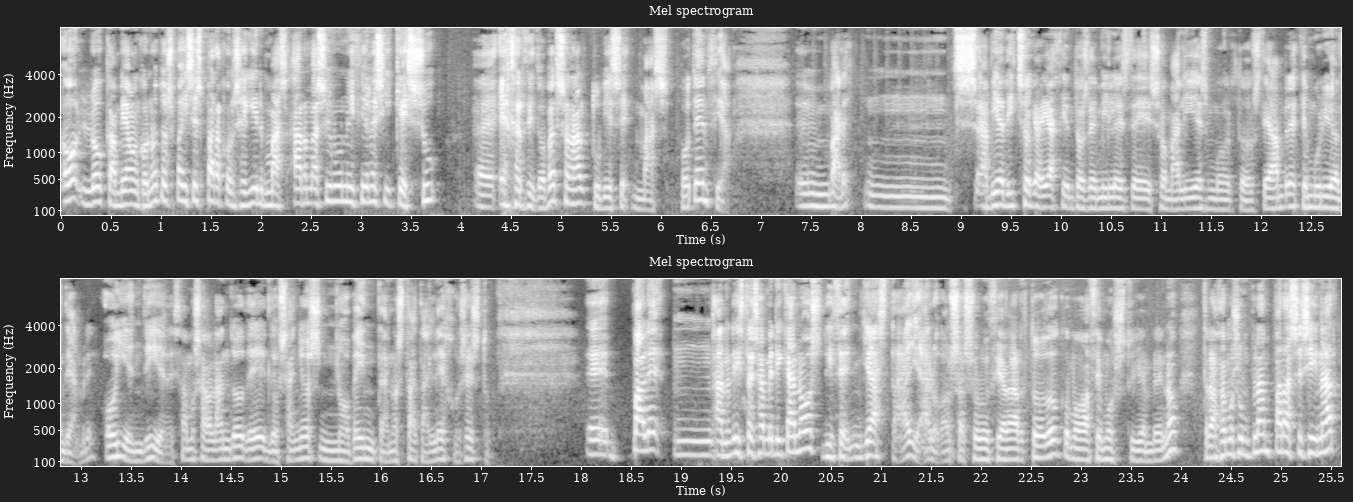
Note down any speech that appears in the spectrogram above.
o lo cambiaban con otros países para conseguir más armas y municiones y que su eh, ejército personal tuviese más potencia. Eh, Vale, mm, había dicho que había cientos de miles de somalíes muertos de hambre que murieron de hambre. Hoy en día, estamos hablando de los años 90, no está tan lejos esto. Eh, vale, mm, analistas americanos dicen, ya está, ya lo vamos a solucionar todo como hacemos siempre, ¿no? Trazamos un plan para asesinar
